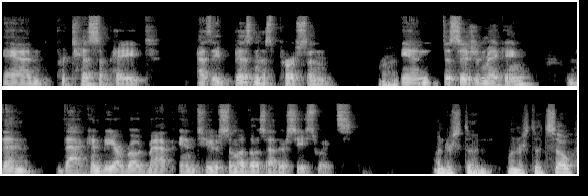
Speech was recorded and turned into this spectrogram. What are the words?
and participate as a business person right. in decision making, then that can be a roadmap into some of those other C suites. Understood. Understood. So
